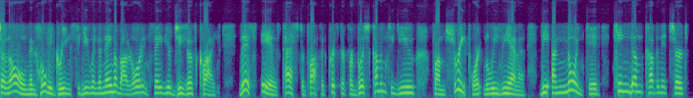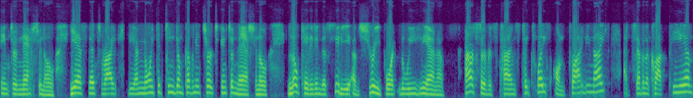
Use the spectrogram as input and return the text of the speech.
Shalom and holy greetings to you in the name of our Lord and Savior Jesus Christ. This is Pastor Prophet Christopher Bush coming to you from Shreveport, Louisiana, the Anointed Kingdom Covenant Church International. Yes, that's right, the Anointed Kingdom Covenant Church International, located in the city of Shreveport, Louisiana. Our service times take place on Friday nights at 7 o'clock p.m.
